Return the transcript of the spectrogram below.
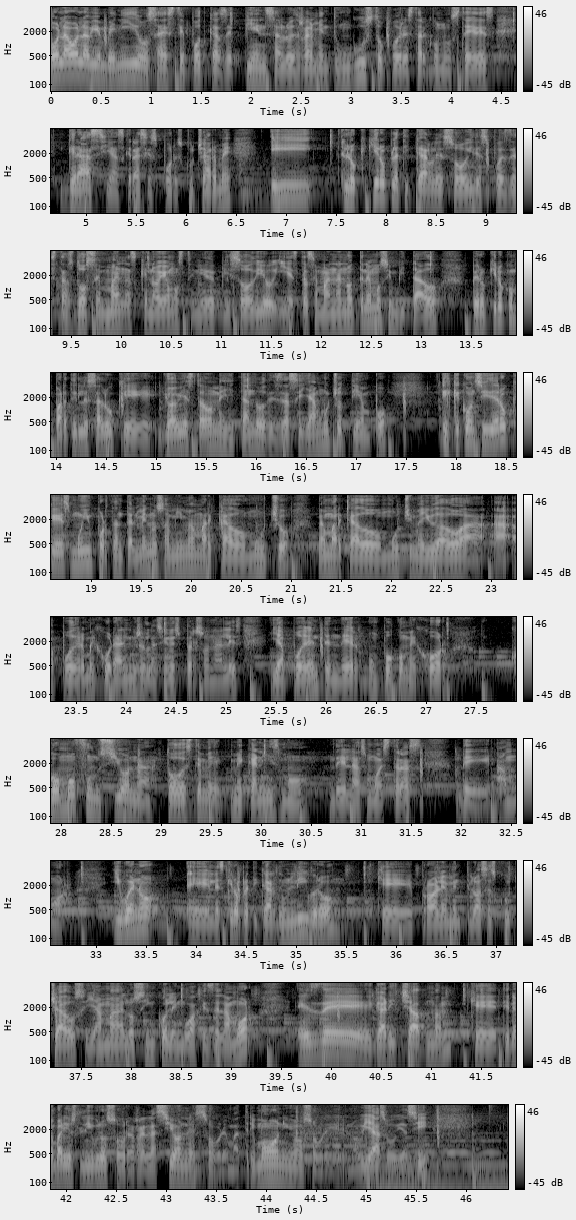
Hola, hola, bienvenidos a este podcast de Piénsalo. Es realmente un gusto poder estar con ustedes. Gracias, gracias por escucharme. Y lo que quiero platicarles hoy, después de estas dos semanas que no habíamos tenido episodio y esta semana no tenemos invitado, pero quiero compartirles algo que yo había estado meditando desde hace ya mucho tiempo y que considero que es muy importante, al menos a mí me ha marcado mucho, me ha marcado mucho y me ha ayudado a, poder mejorar mis relaciones personales y a poder entender un poco mejor cómo funciona todo este mecanismo de las muestras de amor. Y bueno, eh, les quiero platicar de un libro que probablemente lo has escuchado, se llama Los cinco lenguajes del amor. Es de Gary Chapman, que tiene varios libros sobre relaciones, sobre matrimonio, sobre noviazgo y así.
